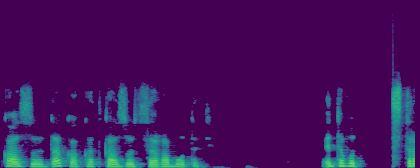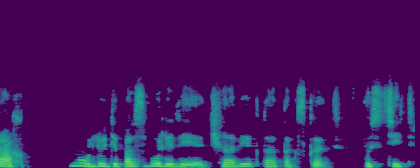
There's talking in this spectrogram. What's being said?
показывает, да, как отказывается работать. Это вот страх. Ну, люди позволили человек, да, так сказать, впустить.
